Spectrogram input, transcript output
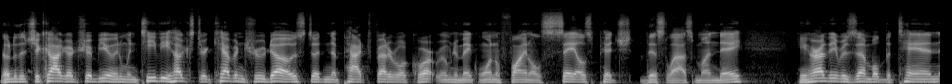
Note Noted the Chicago Tribune when TV huckster Kevin Trudeau stood in a packed federal courtroom to make one final sales pitch this last Monday. He hardly resembled the tan,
